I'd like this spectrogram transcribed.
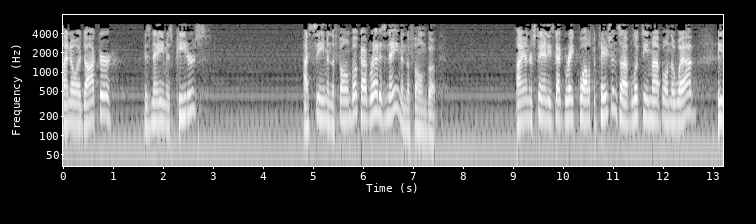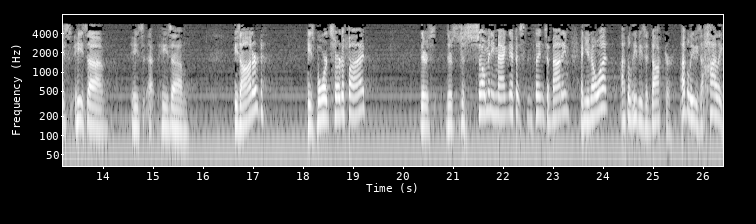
I know a doctor his name is Peters. I see him in the phone book. I've read his name in the phone book. I understand he's got great qualifications. I've looked him up on the web. He's he's uh, he's uh, he's um, he's honored. He's board certified. There's there's just so many magnificent things about him. And you know what? I believe he's a doctor. I believe he's a highly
